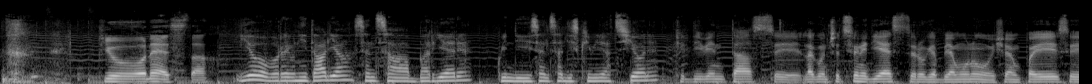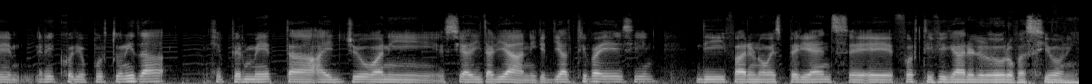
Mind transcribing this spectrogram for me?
più onesta. Io vorrei un'Italia senza barriere, quindi senza discriminazione. Che diventasse la concezione di estero che abbiamo noi, cioè un paese ricco di opportunità che permetta ai giovani, sia italiani che di altri paesi, di fare nuove esperienze e fortificare le loro passioni.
